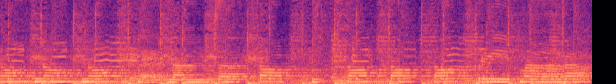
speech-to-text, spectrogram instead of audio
นอกนอกนอกแดดนั่นสต็อปตอบตอบตอบรีบมารับ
